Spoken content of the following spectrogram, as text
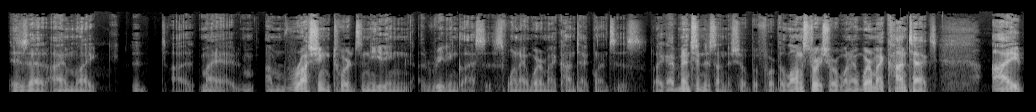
is that I'm like, Uh, my I'm rushing towards needing reading glasses when I wear my contact lenses. Like I've mentioned this on the show before, but long story short, when I wear my contacts, I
